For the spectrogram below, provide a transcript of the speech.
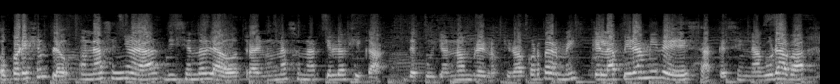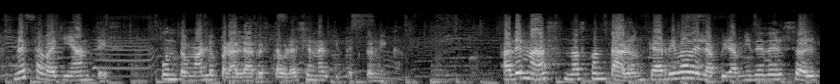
O por ejemplo, una señora diciéndole a otra en una zona arqueológica, de cuyo nombre no quiero acordarme, que la pirámide esa que se inauguraba no estaba allí antes. Punto malo para la restauración arquitectónica. Además, nos contaron que arriba de la pirámide del Sol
